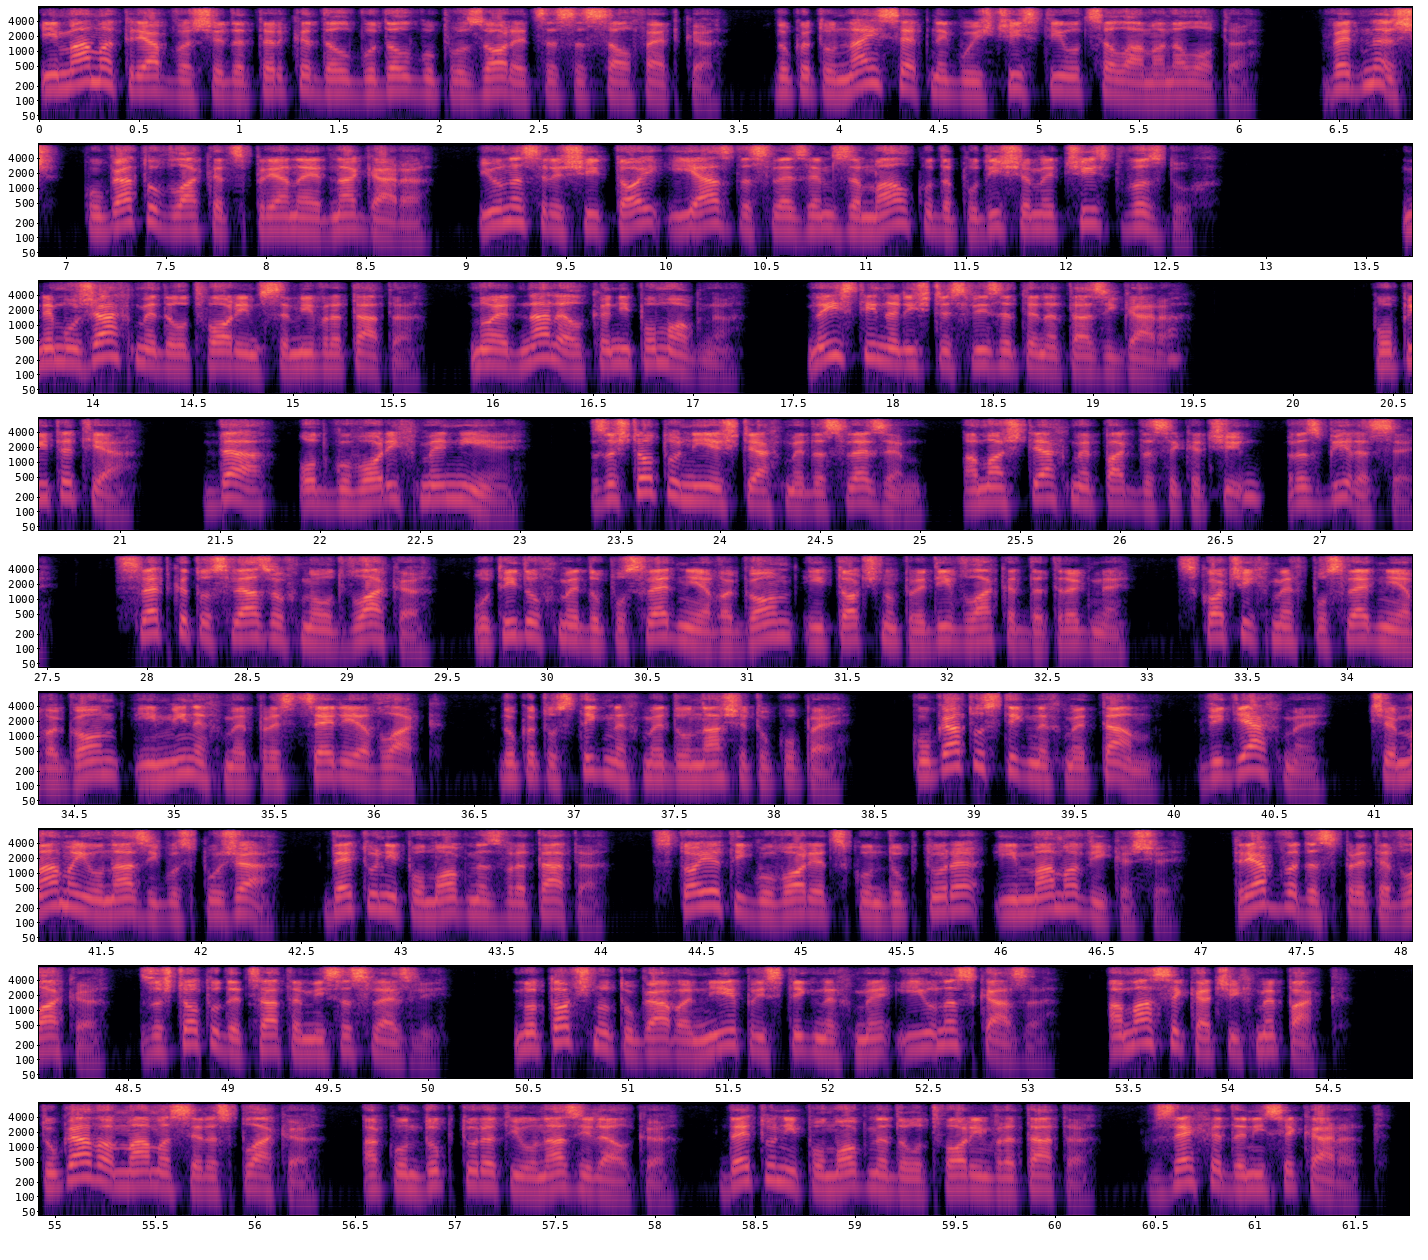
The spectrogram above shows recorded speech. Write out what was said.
И мама трябваше да търка дълго-дълго прозореца с салфетка, докато най-сетне го изчисти от салама на лота. Веднъж, когато влакът спря на една гара, Юнас реши той и аз да слезем за малко да подишаме чист въздух. Не можахме да отворим сами вратата, но една лелка ни помогна. Наистина ли ще слизате на тази гара? Попита тя. Да, отговорихме ние. Защото ние щяхме да слезем, ама щяхме пак да се качим, разбира се. След като слязохме от влака, отидохме до последния вагон и точно преди влакът да тръгне, скочихме в последния вагон и минахме през целия влак, докато стигнахме до нашето купе. Когато стигнахме там, видяхме, че мама и онази госпожа, дето ни помогна с вратата, стоят и говорят с кондуктора и мама викаше. Трябва да спрете влака, защото децата ми са слезли. Но точно тогава ние пристигнахме и Юнас каза. Ама се качихме пак. Тогава мама се разплака, а кондукторът и онази лялка, дето ни помогна да отворим вратата, взеха да ни се карат.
